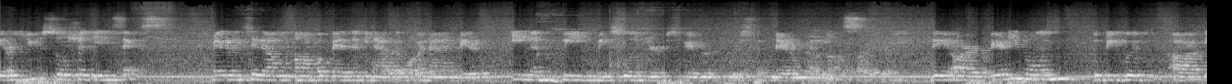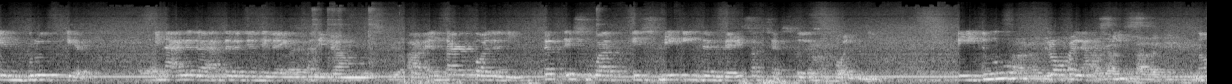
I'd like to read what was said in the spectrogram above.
They are used social insects. Meron silang mga papel na ginagampanan. Meron king and queen, may soldiers, may workers, at merong maliits. They are very known to be good uh, in brood care. Inaalagaan talaga nila yung kanilang uh, entire colony. That is what is making them very successful as a colony. They do prophylaxis, no?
